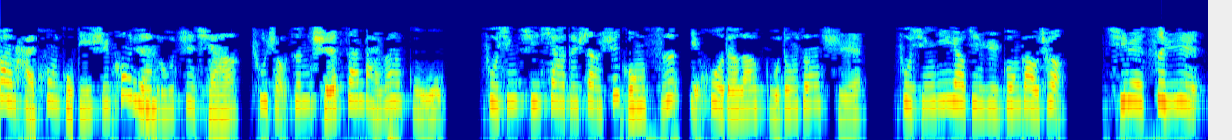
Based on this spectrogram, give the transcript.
泛海控股迪士控人卢志强出手增持三百万股，复星旗下的上市公司也获得了股东增持。复星医药近日公告称，七月四日，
